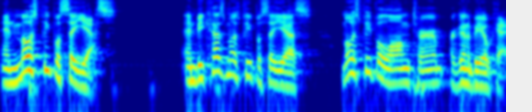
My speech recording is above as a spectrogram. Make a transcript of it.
And most people say yes. And because most people say yes, most people long term are going to be okay.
